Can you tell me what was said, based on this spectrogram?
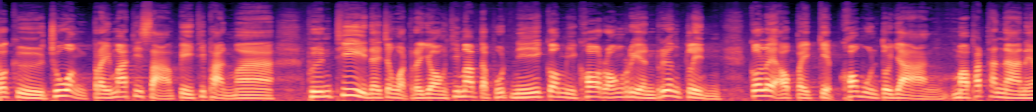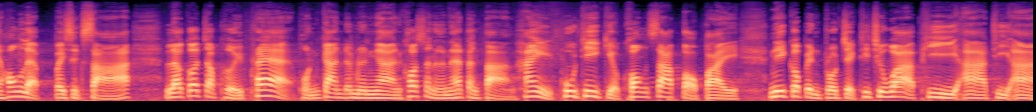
ก็คือช่วงไตรมาสที่ 3 ปีที่ผ่านมา พื้นที่ในจังหวัดระยองที่มาบตาพุธนี้ก็มีข้อร้องเรียนเรื่องกลิ่น ก็เลยเอาไปเก็บข้อมูลตัวอย่าง มาพัฒนาในห้องแลบไปศึกษาแล้วก็จะเผยแพร่ผลการดำเนินงานข้อเสนอแนะต่างๆ ให้ผู้ที่เกี่ยวข้องทราบต่อไป นี่ก็เป็นโปรเจกต์ที่ชื่อว่า PRTR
